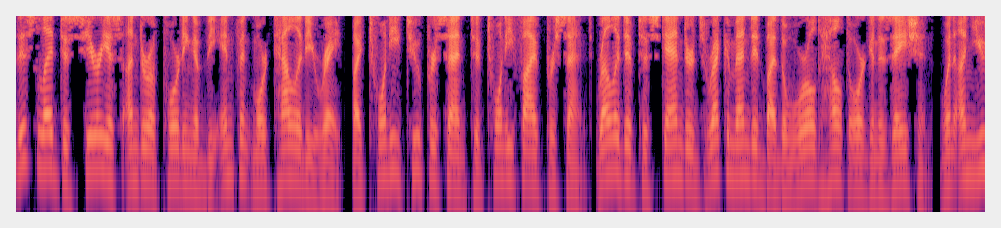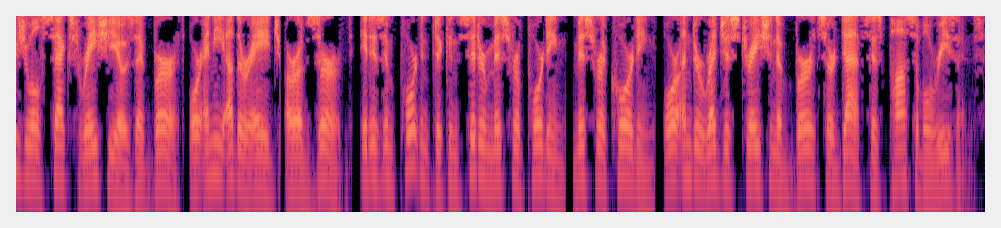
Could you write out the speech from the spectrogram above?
This led to serious underreporting of the infant mortality rate by 22% to 25% relative to standards recommended by the World Health Organization. When unusual sex ratios at birth or any other age are observed, it is important to consider misreporting, misrecording, or under-registration of births or deaths as possible reasons.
